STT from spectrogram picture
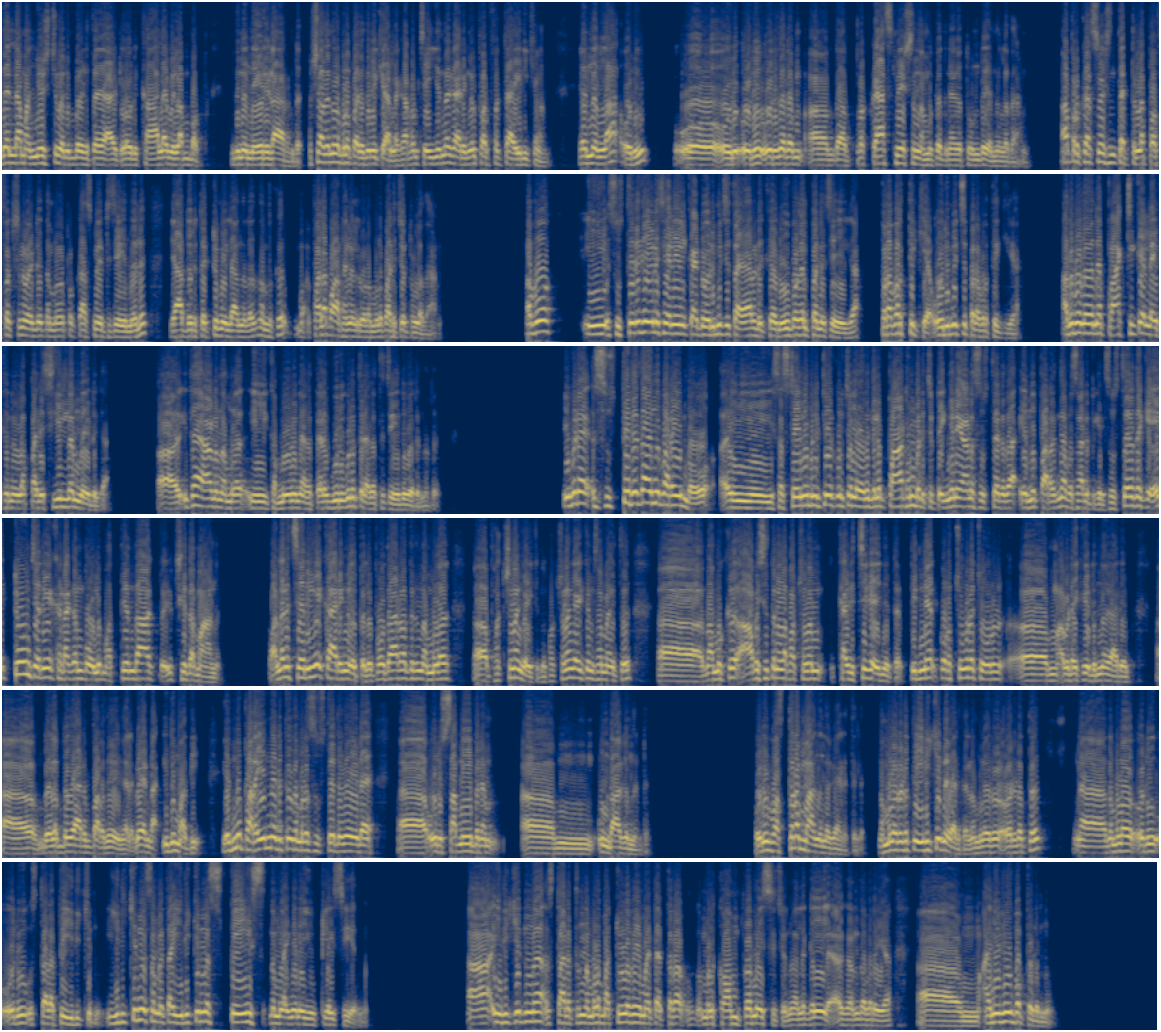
ഇതെല്ലാം അന്വേഷിച്ച് വരുമ്പോഴത്തെ ആയിട്ടുള്ള ഒരു കാലവിളംബം ഇതിനെ നേരിടാറുണ്ട്. പക്ഷെ അതിന് നമ്മൾ പരിതപിക്കാറില്ല. കാരണം ചെയ്യുന്ന കാര്യങ്ങൾ പെർഫെക്റ്റ് ആയിരിക്കണം എന്നുള്ള ഒരു ഒരു ഒരു തരം എന്താ പ്രൊക്രാസിനേഷൻ നമുക്ക് അതിനകത്തുണ്ട് എന്നുള്ളതാണ്. ആ പ്രൊക്കാസിനേഷൻ തെറ്റല്ല പെർഫെക്ഷന് വേണ്ടി നമ്മൾ പ്രൊക്കാസിനേറ്റ് ചെയ്യുന്നതിൽ യാതൊരു തെറ്റുമില്ല എന്നുള്ളത് നമുക്ക് പല പാഠങ്ങളിലൂടെ നമ്മൾ പഠിച്ചിട്ടുള്ളതാണ്. അപ്പോ ഈ സുസ്ഥിര ജീവന ശൈലികൾക്കായിട്ട് ഒരുമിച്ച് തയ്യാറെടുക്കുക രൂപകൽപ്പന ചെയ്യുക പ്രവർത്തിക്കുക ഒരുമിച്ച് പ്രവർത്തിക്കുക അതുപോലെ തന്നെ പ്രാക്ടിക്കൽ ലൈഫിനുള്ള പരിശീലനം നേടുക. ഇതാണ് നമ്മൾ ഈ കമ്മ്യൂണിനകത്ത് ഗുരുകുലത്തിനകത്ത് ചെയ്തു വരുന്നത്. ഇവിടെ സുസ്ഥിരത എന്ന് പറയുമ്പോൾ ഈ സസ്റ്റൈനബിലിറ്റിയെ കുറിച്ചുള്ള ഏതെങ്കിലും പാഠം പഠിച്ചിട്ട് ഇങ്ങനെയാണ് സുസ്ഥിരത എന്ന് പറഞ്ഞ് അവസാനിപ്പിക്കുന്നത്. സുസ്ഥിരതയ്ക്ക് ഏറ്റവും ചെറിയ ഘടകം പോലും അത്യന്താപേക്ഷിതമാണ്. വളരെ ചെറിയ കാര്യങ്ങൾ ഇപ്പോൾ ഇപ്പൊ ഉദാഹരണത്തിന് നമ്മൾ ഭക്ഷണം കഴിക്കുന്നു. ഭക്ഷണം കഴിക്കുന്ന സമയത്ത് നമുക്ക് ആവശ്യത്തിനുള്ള ഭക്ഷണം കഴിച്ചു കഴിഞ്ഞിട്ട് പിന്നെ കുറച്ചുകൂടെ ചോറ് അവിടേക്ക് ഇടുന്ന കാര്യം വിളമ്പുകാരൻ പറഞ്ഞു കഴിഞ്ഞാൽ വേണ്ട ഇത് മതി എന്ന് പറയുന്നിടത്ത് നമ്മുടെ സുസ്ഥിരതയുടെ ഒരു സമീപനം ഉണ്ടാകുന്നുണ്ട്. ഒരു വസ്ത്രം വാങ്ങുന്ന കാര്യത്തിൽ നമ്മൾ ഒരിടത്ത് ഇരിക്കുന്ന കാര്യത്തിൽ നമ്മൾ ഒരു ഒരിടത്ത് നമ്മൾ ഒരു ഒരു സ്ഥലത്ത് ഇരിക്കുന്നു. ഇരിക്കുന്ന സമയത്ത് ആ ഇരിക്കുന്ന സ്പേസ് നമ്മൾ എങ്ങനെ യൂട്ടിലൈസ് ചെയ്യുന്നു? ആ ഇരിക്കുന്ന സ്ഥലത്ത് നമ്മൾ മറ്റുള്ളവയുമായിട്ട് എത്ര നമ്മൾ കോംപ്രമൈസ് ചെയ്യുന്നു? അല്ലെങ്കിൽ എന്താ പറയുക അനുരൂപപ്പെടുന്നു?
